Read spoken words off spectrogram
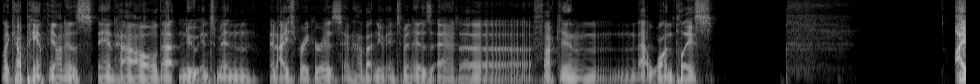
like how Pantheon is, and how that new Intamin and Icebreaker is, and how that new Intamin is at uh fucking that one place I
